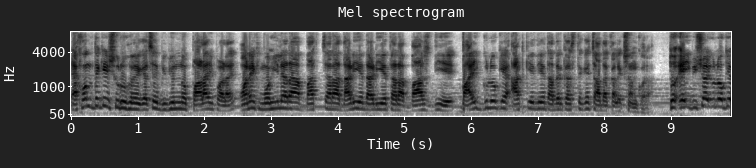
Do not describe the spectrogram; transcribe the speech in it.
এখন থেকেই শুরু হয়ে গেছে বিভিন্ন পাড়ায় পাড়ায় অনেক মহিলারা, বাচ্চারা দাঁড়িয়ে দাঁড়িয়ে তারা বাস দিয়ে বাইকগুলোকে আটকে দিয়ে তাদের কাছ থেকে চাঁদা কালেকশন করা। তো এই বিষয়গুলোকে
